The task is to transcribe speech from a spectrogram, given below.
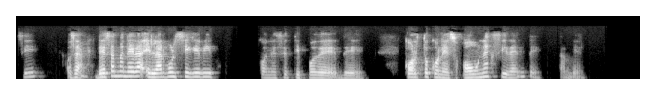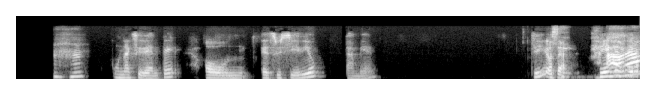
¿sí? O sea, de esa manera el árbol sigue vivo con ese tipo de, corto con eso, o un accidente también. Un accidente o un el suicidio también. Sí, o sea, ahora,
